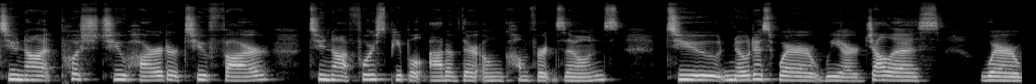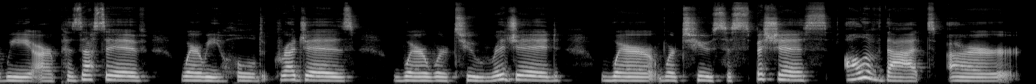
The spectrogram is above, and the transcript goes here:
to not push too hard or too far, to not force people out of their own comfort zones, to notice where we are jealous, where we are possessive, where we hold grudges, where we're too rigid, where we're too suspicious. All of that are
